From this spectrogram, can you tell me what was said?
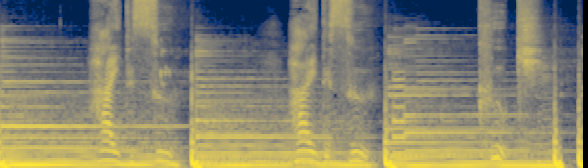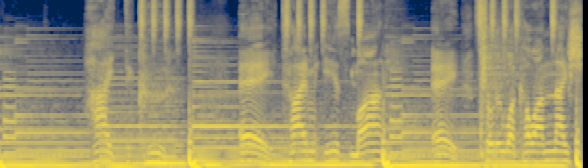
を吐いて吸う吐いて吸う空気入ってくる Ey, time is money. Ey, それは変わんないし。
